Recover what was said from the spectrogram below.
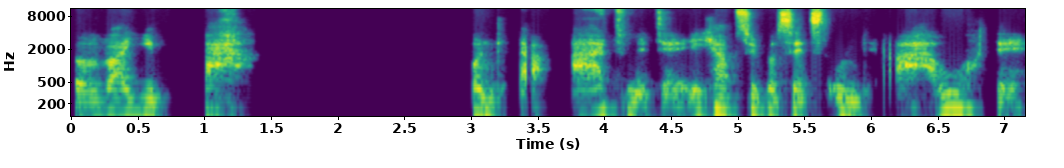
Vayibach. Und er atmete. Ich habe es übersetzt und er hauchte.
